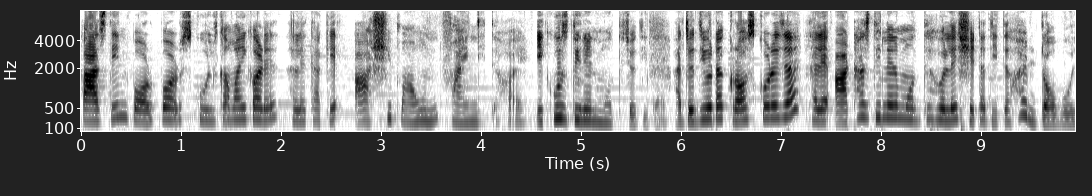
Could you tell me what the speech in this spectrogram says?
পাঁচ দিন পর পর স্কুল কামাই করে, তাহলে তাকে আশি পাউন্ড ফাইন দিতে হয়। একুশ দিনের মধ্যে যদি দেয়। আর যদি ওটা ক্রস করে যায়, তাহলে আঠাশ দিনের মধ্যে হলে সেটা দিতে হয় ডবল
